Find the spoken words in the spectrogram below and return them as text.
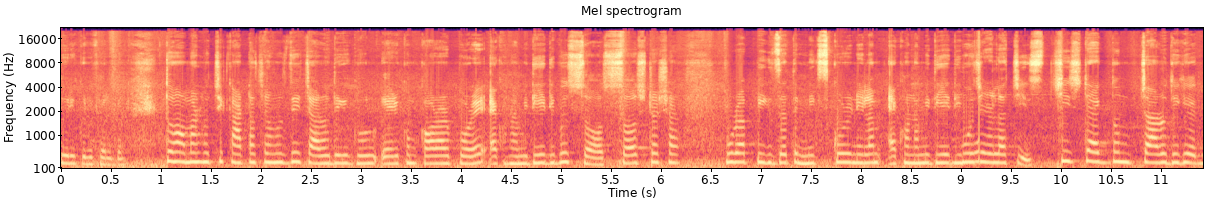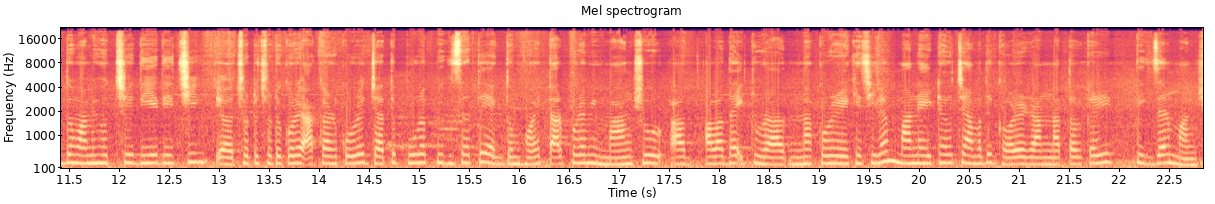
তৈরি করে ফেলবেন। তো আমার হচ্ছে কাঁটা চামচ দিয়ে চারোদিকে গোল এরকম করার পরে এখন আমি দিয়ে দিব সস। সসটা পুরা পিৎজাতে মিক্স করে নিলাম। এখন আমি দিয়ে দিই মোজারেলা চিজ চিজটা একদম চারোদিকে একদম আমি হচ্ছে দিয়ে দিচ্ছি ছোট ছোট করে আকার করে যাতে পুরো পিৎজাতে একদম হয়। তারপরে আমি মাংস আলাদা একটু রান্না করে রেখেছিলাম। মানে এটা হচ্ছে আমাদের ঘরের রান্নার তরকারি পিৎজার মাংস।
